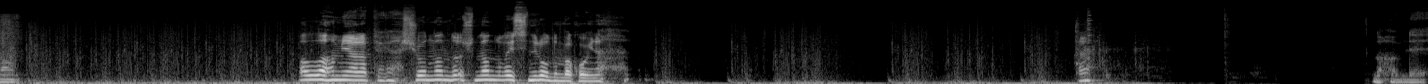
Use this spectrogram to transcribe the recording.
Lan. Allah'ım ya Rabbim. Şundan şundan dolayı sinir oldum bak oyuna. Heh. La havle.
